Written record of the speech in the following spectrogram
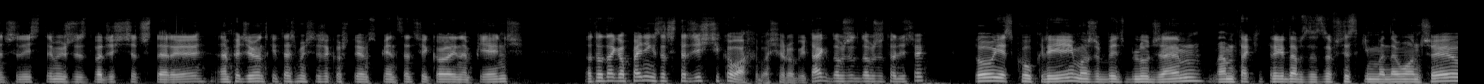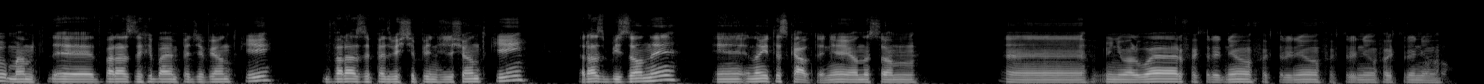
E, czyli z tym już jest 24. MP9 też myślę, że kosztują z 500, czyli kolejne 5. No to tak opening za 40 koła chyba się robi, tak? Dobrze, dobrze to liczę? Tu jest Kukri, może być Blue Gem. Mam taki trade-up ze, ze wszystkim będę łączył. Mam e, dwa razy chyba MP9, dwa razy P250, raz Bizony, e, no i te skauty, nie? I one są e, Minimal Wear, Factory New, Factory New, Factory New, Factory New.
